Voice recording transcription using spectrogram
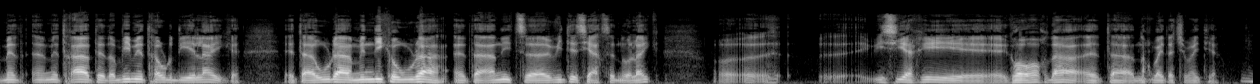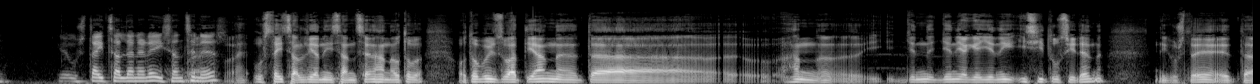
met, metra edo bi metra urdielaik, eta ura, mendiko ura, eta anitz uh, vitezia hartzen duelaik, uh, biziarri e, gogor da eta norbait atxe maitea. Mm. Ustaitzaldean ere izan zen ez? Ba, Ustaitzaldean izan zen, han auto, autobus batean eta han jendeak gehien izitu ziren, nik uste, eta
